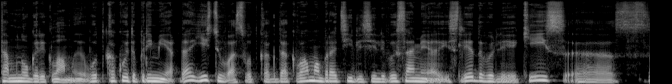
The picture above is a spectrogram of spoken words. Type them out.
там много рекламы. Вот какой-то пример, да, есть у вас, вот когда к вам обратились, или вы сами исследовали кейс э, с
